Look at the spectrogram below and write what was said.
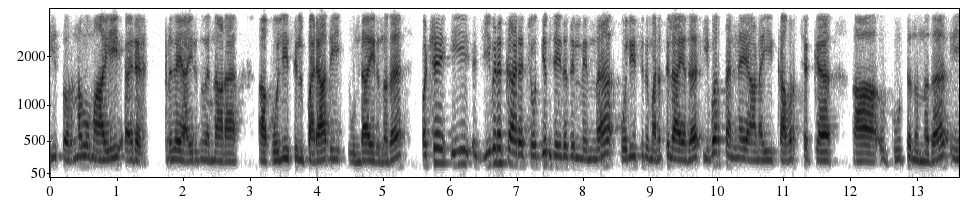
ഈ സ്വർണവുമായി രക്ഷപ്പെടുകയായിരുന്നു എന്നാണ് പോലീസിൽ പരാതി ഉണ്ടായിരുന്നത്. പക്ഷേ ഈ ജീവനക്കാരെ ചോദ്യം ചെയ്തതിൽ നിന്ന് പോലീസിന് മനസ്സിലായത് ഇവർ തന്നെയാണ് ഈ കവർച്ചയ്ക്ക് കൂട്ടുനിന്നത്. ഈ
